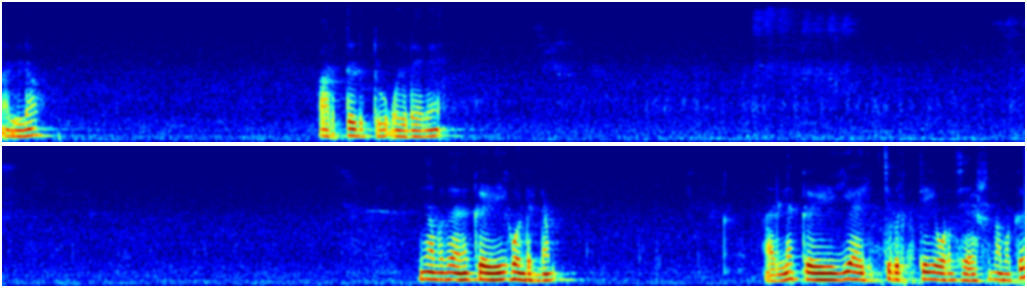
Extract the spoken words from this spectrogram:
നല്ല വറുത്തെടുത്തു മുതലേനെ. നമുക്ക് അതിനെ കഴുകി കൊണ്ടുവരണം. നല്ല കഴുകി അരിച്ച് വൃത്തിയാക്കി ശേഷം നമുക്ക്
